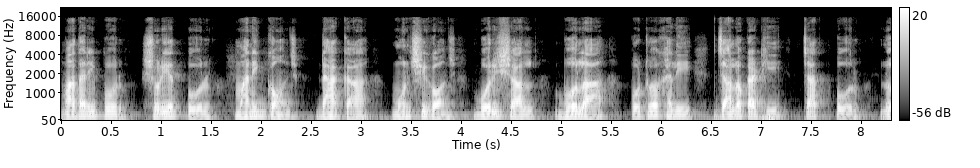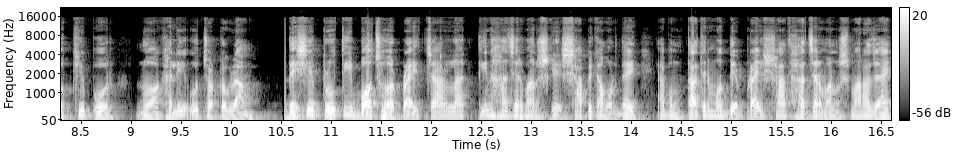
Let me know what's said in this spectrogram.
মাদারীপুর, শরীয়তপুর, মানিকগঞ্জ, ঢাকা, মুন্সীগঞ্জ, বরিশাল, ভোলা, পটুয়াখালী, জালকাঠি, চাঁদপুর, লক্ষ্মীপুর, নোয়াখালী ও চট্টগ্রাম। দেশে প্রতি বছর প্রায় চার লাখ তিন হাজার মানুষকে সাপে কামড় দেয় এবং তাদের মধ্যে প্রায় সাত হাজার মানুষ মারা যায়।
